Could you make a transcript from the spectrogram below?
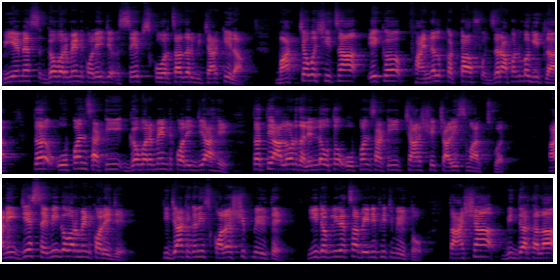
बीएमएस गव्हर्नमेंट कॉलेज सेफ स्कोअरचा जर विचार केला मागच्या वर्षीचा एक फायनल कट ऑफ जर आपण बघितला तर ओपनसाठी गव्हर्नमेंट कॉलेज जे आहे तर ते अलॉट झालेलं होतं ओपनसाठी चारशे चाळीस मार्क्सवर आणि जे सेमी गव्हर्नमेंट कॉलेज आहे की ज्या ठिकाणी स्कॉलरशिप मिळते ईडब्ल्यू चा बेनिफिट मिळतो तर अशा विद्यार्थ्याला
